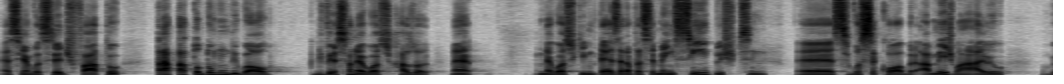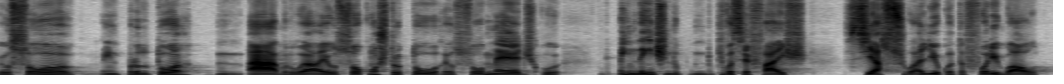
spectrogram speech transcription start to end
Assim, é você, de fato, tratar todo mundo igual. Devia ser um negócio razo... né? Um negócio que, em tese, era para ser bem simples. sim, É, se você cobra a mesma, ah, eu, eu sou produtor agro, ah, eu sou construtor, eu sou médico, independente do, do que você faz, se a sua alíquota for igual,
